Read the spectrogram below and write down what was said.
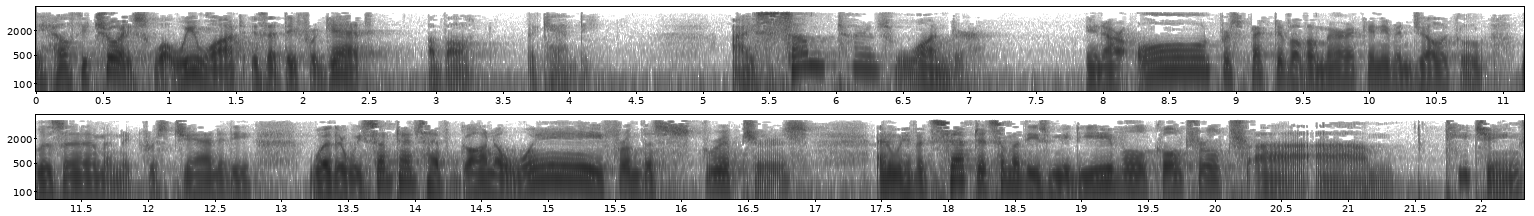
a healthy choice. What we want is that they forget about the candy. I sometimes wonder, in our own perspective of American evangelicalism and Christianity, whether we sometimes have gone away from the scriptures and we have accepted some of these medieval cultural uh, um, teachings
